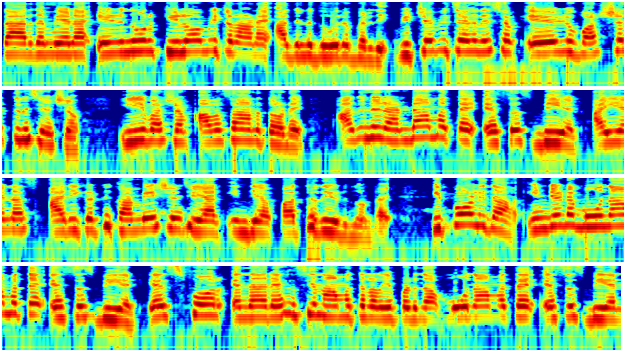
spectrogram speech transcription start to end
താരതമ്യേന എഴുന്നൂറ് കിലോമീറ്റർ ആണ് അതിന്റെ ദൂരപരിധി. വിക്ഷേപിച്ച ഏകദേശം ഏഴു വർഷത്തിന് ശേഷം ഈ വർഷം അവസാനത്തോടെ അതിന്റെ രണ്ടാമത്തെ S S B N I N S Arighaat commission ചെയ്യാൻ ഇന്ത്യ പദ്ധതിയിടുന്നുണ്ട്. ഇപ്പോൾ ഇതാ ഇന്ത്യയുടെ മൂന്നാമത്തെ S S B N S four എന്ന രഹസ്യനാമത്തിൽ അറിയപ്പെടുന്ന മൂന്നാമത്തെ എസ് എസ് ബി എൻ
